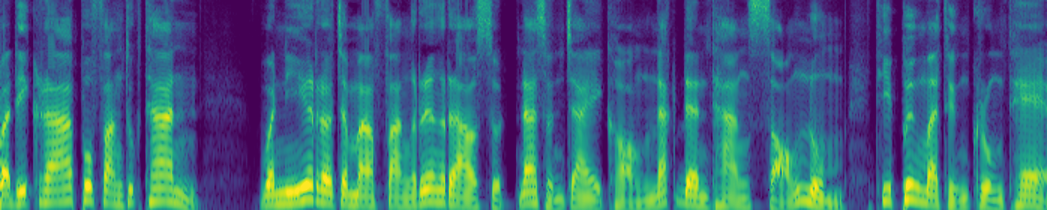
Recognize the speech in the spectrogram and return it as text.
วัสดีครับ ผู้ฟังทุกท่าน วันนี้เราจะมาฟังเรื่องราวสุดน่าสนใจของนักเดินทางสองหนุ่มที่เพิ่งมาถึงกรุงเทพ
